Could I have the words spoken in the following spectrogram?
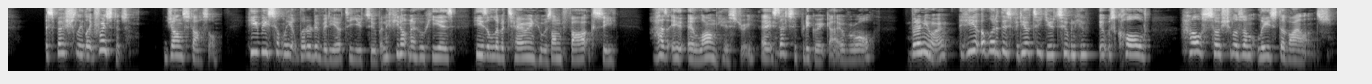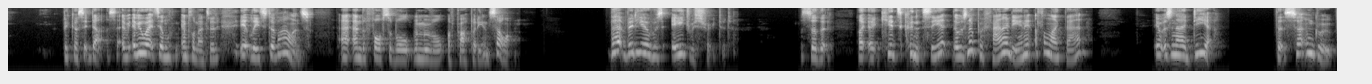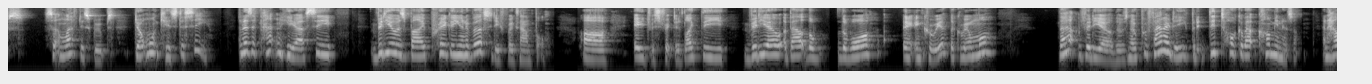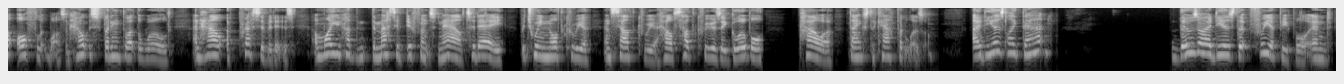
Especially, like, for instance, John Stossel. He recently uploaded a video to YouTube, and if you don't know who he is, he's a libertarian who was on Fox. He has a, a long history. He's actually a pretty great guy overall. But anyway, he uploaded this video to YouTube, and he, it was called How Socialism Leads to Violence because it does. Everywhere it's implemented, it leads to violence and the forcible removal of property and so on. That video was age restricted, so that like uh, kids couldn't see it. There was no profanity in it, nothing like that. It was an idea that certain groups, certain leftist groups, don't want kids to see. And there's a pattern here. I see videos by Prager University, for example, are age restricted, like the video about the the war in Korea, the Korean War, that video, there was no profanity, but it did talk about communism and how awful it was and how it was spreading throughout the world and how oppressive it is and why you had the massive difference now, today, between North Korea and South Korea, how South Korea is a global power thanks to capitalism. Ideas like that, those are ideas that free a people and,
